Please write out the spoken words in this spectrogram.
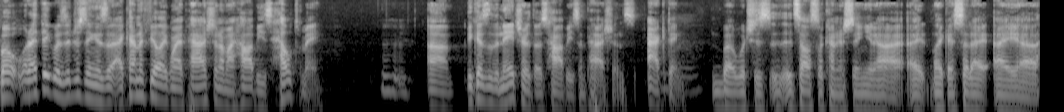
But what I think was interesting is that I kind of feel like my passion and my hobbies helped me um, because of the nature of those hobbies and passions, acting. But which is it's also kind of interesting. You know, I, I like I said, I, I, uh,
